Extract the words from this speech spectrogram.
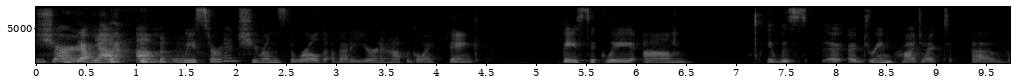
Sure. Yeah. Yeah. Um, we started She Runs the World about a year and a half ago, I think. Basically, um, it was a, a dream project of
